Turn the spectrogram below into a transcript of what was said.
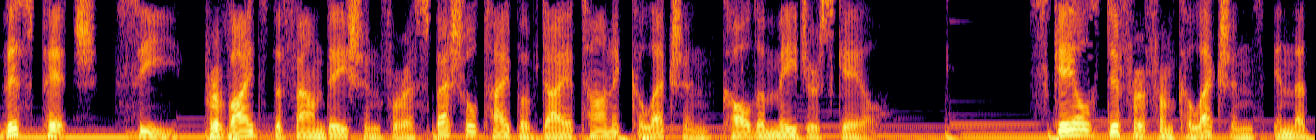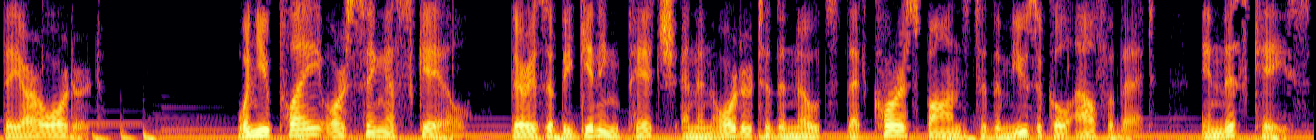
This pitch, C, provides the foundation for a special type of diatonic collection called a major scale. Scales differ from collections in that they are ordered. When you play or sing a scale, there is a beginning pitch and an order to the notes that corresponds to the musical alphabet, in this case,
